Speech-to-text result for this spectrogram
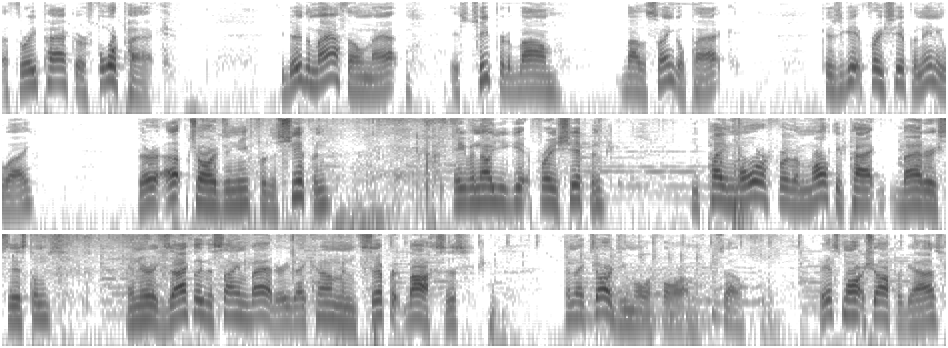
a three pack, or four pack. If you do the math on that, it's cheaper to buy them by the single pack because you get free shipping anyway. They're upcharging you for the shipping. Even though you get free shipping, you pay more for the multi-pack battery systems and they're exactly the same battery. They come in separate boxes and they charge you more for them. So be a smart shopper, guys.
